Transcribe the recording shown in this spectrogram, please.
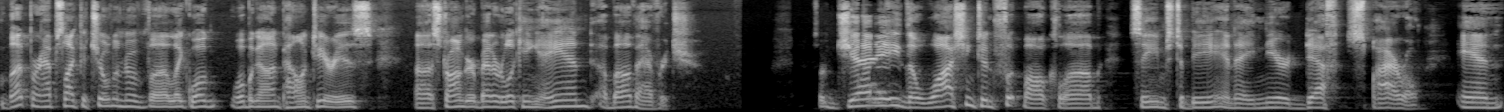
but perhaps like the children of uh, Lake Wobegon, Palantir is uh, stronger, better looking, and above average. So, Jay, the Washington Football Club seems to be in a near death spiral. And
